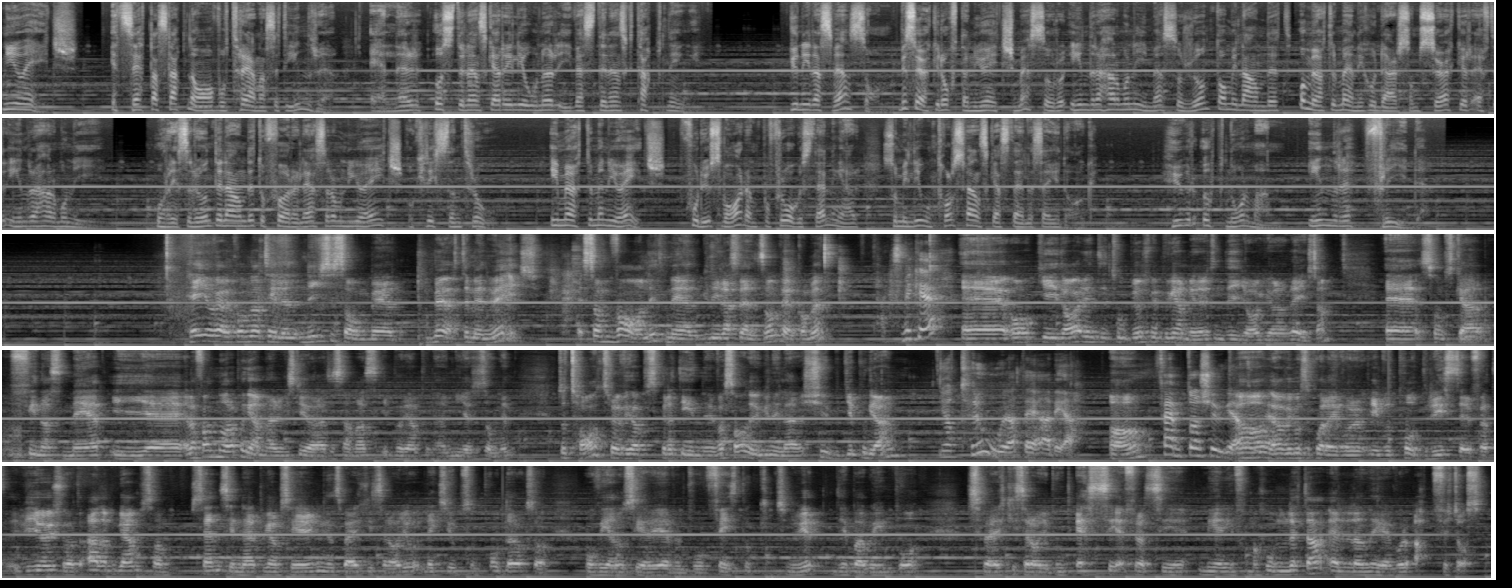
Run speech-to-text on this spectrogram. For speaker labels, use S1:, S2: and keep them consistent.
S1: New Age, ett sätt att slappna av och träna sitt inre. Eller österländska religioner i västerländsk tappning. Gunilla Svensson besöker ofta new age-mässor och inre harmonimässor runt om i landet och möter människor där som söker efter inre harmoni. Hon reser runt i landet och föreläser om new age och kristen tro. I möte med new age får du svaren på frågeställningar som miljontals svenskar ställer sig idag. Hur uppnår man inre frid?
S2: Hej och välkomna till en ny säsong med Möte med New Age. Som vanligt med Gunilla Svensson, välkommen!
S3: Tack så mycket!
S2: Eh, och idag är det inte Torbjörn som är programledare utan det är jag, Göran Reirsam. Eh, som ska finnas med i eh, i alla fall några program här vi ska göra tillsammans i början på den här nya säsongen. Totalt tror jag vi har spelat in, vad sa du Gunilla, 20 program?
S3: Jag tror att det är det.
S2: Ja.
S3: 15-20
S2: ja, ja, vi måste kolla i, vår, i vårt poddregister. För att vi gör ju så att alla program som sänds i den här programserien inom Sveriges Kristna Radio läggs upp som poddar också. Och vi annonserar ju även på Facebook. Som ni vet, det är bara att gå in på sverigeskristnaradio.se för att se mer information om detta. Eller ladda ner vår app förstås.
